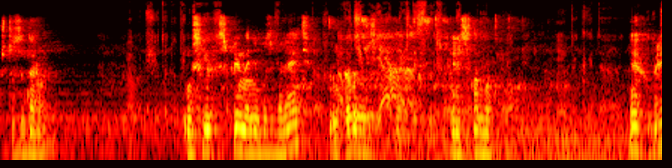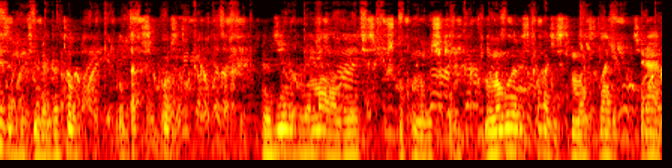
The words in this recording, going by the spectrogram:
что за дорогой. А Вы своих из плена не вызволяете? Никого не. Или слабо? Ну. Эх, врезать бы тебя, готов. Не так все просто. И. Людей мне мало, да эти сплошняком новички. Не могу я рисковать, если мы этот лагерь потеряем.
